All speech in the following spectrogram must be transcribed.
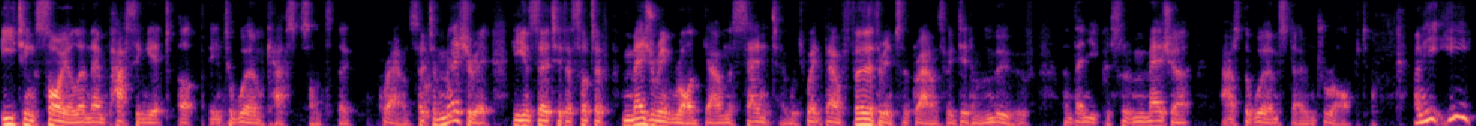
eating soil and then passing it up into worm casts onto the ground. So to measure it, he inserted a sort of measuring rod down the center, which went down further into the ground so it didn't move. And then you could sort of measure as the wormstone dropped. And he he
